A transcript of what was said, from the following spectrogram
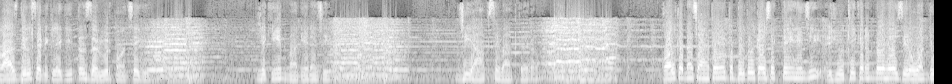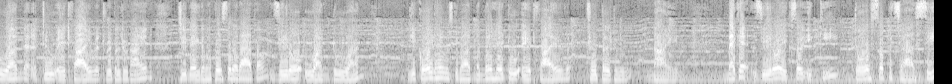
آواز دل سے نکلے گی تو ضرور پہنچے گی یقین مانیے نا جی جی آپ سے بات کر رہا ہوں کال کرنا چاہتے ہیں تو بالکل کر سکتے ہیں جی یو کے کا نمبر ہے zero one two one two eight five triple two nine جی میں ایک دفعہ پھر سے بتاتا ہوں زیرو ون ٹو ون یہ کوڈ ہے اس کے بعد نمبر ہے two eight five triple two nine میں کہ زیرو ایک سو اکیس دو سو پچاسی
